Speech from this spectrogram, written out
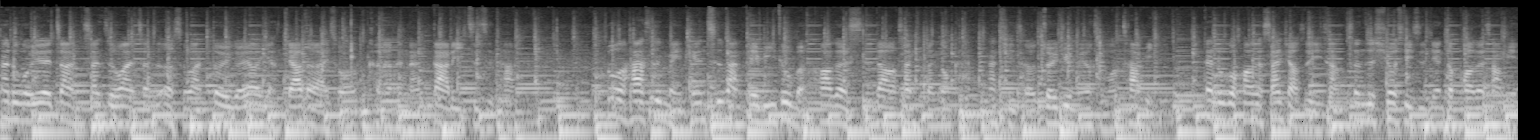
那如果月赚三十万甚至二十万，对于一个要养家的来说，可能很难大力支持他。如果他是每天吃饭配 VTuber，花个十到三十分钟看，和追剧没有什么差别。但如果花个三小时以上，甚至休息时间都泡在上面，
